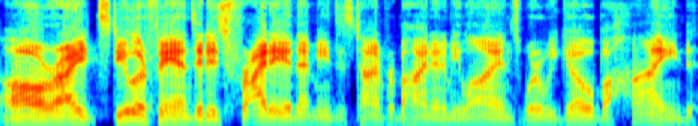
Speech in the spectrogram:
All right, Steeler fans, it is Friday, and that means it's time for Behind Enemy Lines, where we go behind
